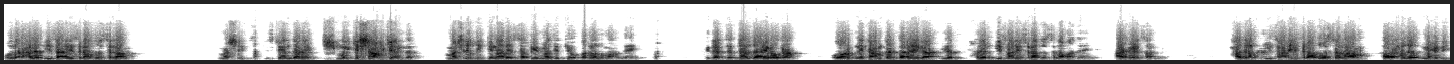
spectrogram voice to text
ادھر حضرت عیسیٰ علیہ السلام والسلام مشرق اس کے اندر، ملک شام کے اندر مشرقی کنارے سفید مسجد کے اوپر رونما ہو جائیں گے۔ ادھر جدال ظاہر ہوگا اور اپنے کام کرتا رہے گا، ادھر حضرت عیسیٰ علیہ السلاۃ والسلام آ جائیں گے، آٹھویں سال میں۔ حضرت عیسیٰ علیہ السلاۃ والسلام اور حضرت مہدی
